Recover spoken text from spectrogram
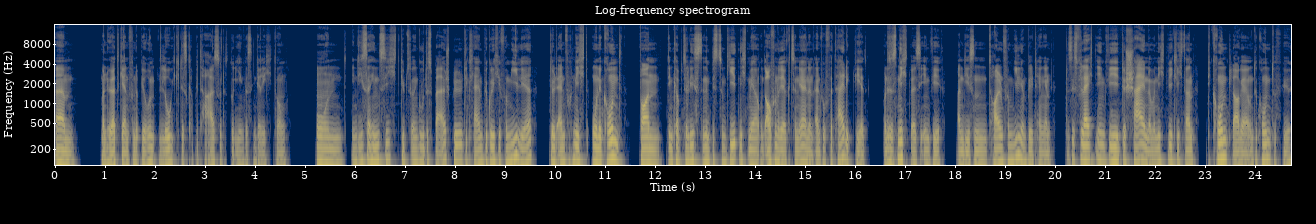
Ähm, man hört gern von der berühmten Logik des Kapitals oder so irgendwas in die Richtung. Und in dieser Hinsicht gibt es ein gutes Beispiel, die kleinbürgerliche Familie, die halt einfach nicht ohne Grund von den Kapitalistinnen bis zum Geht nicht mehr und auch von Reaktionären einfach verteidigt wird. Und das ist nicht, weil sie irgendwie an diesem tollen Familienbild hängen. Das ist vielleicht irgendwie der Schein, aber nicht wirklich dann die Grundlage und der Grund dafür.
